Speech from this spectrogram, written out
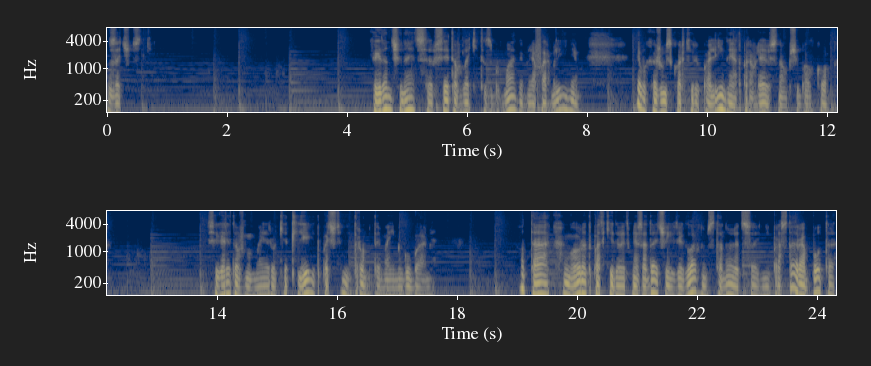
зачистки. Когда начинается вся эта волокита с бумагами и оформлением, я выхожу из квартиры Полины и отправляюсь на общий балкон. Сигарета в моей руке тлеет, почти не тронутая моими губами. Вот так город подкидывает мне задачи, где главным становится не простая работа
